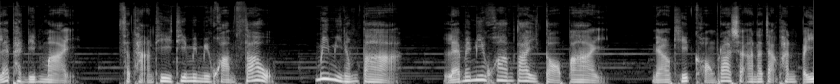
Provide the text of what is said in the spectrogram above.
และแผ่นดินใหม่ สถานที่ที่ไม่มีความเศร้า ไม่มีน้ำตา และไม่มีความตายอีกต่อไป แนวคิดของราชอาณาจักรพันปี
